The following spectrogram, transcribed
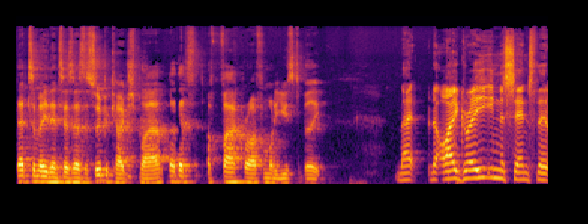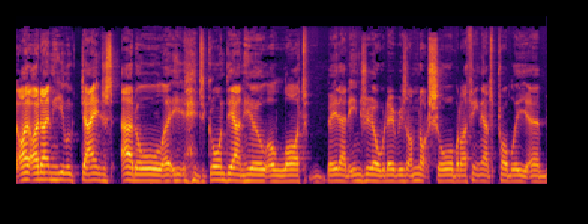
that to me then says, as a super coach player, that that's a far cry from what he used to be. Mate, I agree in the sense that I, I, don't think he looked dangerous at all. He's gone downhill a lot, be that injury or whatever it is. I'm not sure, but I think that's probably a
